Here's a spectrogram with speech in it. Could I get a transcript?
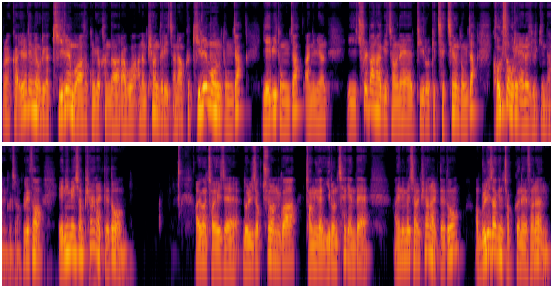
뭐랄까 예를 들면 우리가 기를 모아서 공격한다라고 하는 표현들이 있잖아요. 그 기를 모으는 동작, 예비 동작 아니면 이 출발하기 전에 뒤로 이렇게 제치는 동작 거기서 우리는 에너지를 느낀다는 거죠. 그래서 애니메이션 표현할 때도 어, 이건 저희 이제 논리적 추론과 정리된 이론 체계인데 애니메이션을 표현할 때도 어, 물리적인 접근에서는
